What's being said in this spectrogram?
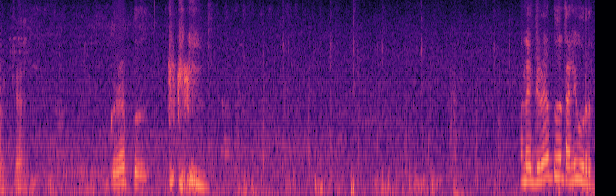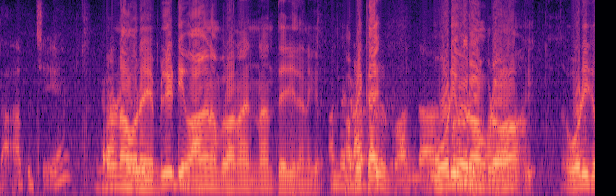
okay grapple அந்த கிரேப் தான் தள்ளி விடுறதா? புடிச்சு ப்ரோ நான் ஒரு எபிலிட்டி வாங்கினேன் ப்ரோ ஆனால் என்னன்னு தெரியல எனக்கு. அப்படியே கை ஓடி வருவான் ப்ரோ. ஓடிட்டு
